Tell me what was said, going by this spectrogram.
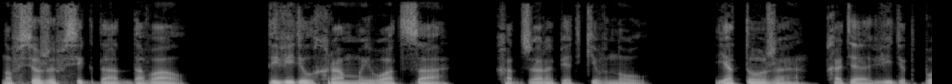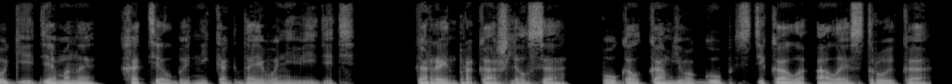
Но все же всегда отдавал. «Ты видел храм моего отца?» Хаджар опять кивнул. «Я тоже, хотя видят боги и демоны, Хотел бы никогда его не видеть. Карейн прокашлялся. По уголкам его губ стекала алая струйка.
